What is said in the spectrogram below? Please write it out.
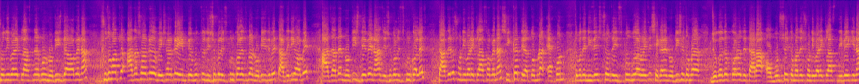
শনিবারে ক্লাস নেওয়ার কোনো নোটিশ দেওয়া হবে না। শুধুমাত্র আধা সরকারি ও বেসরকারি এমপিভুক্ত যে সকল স্কুল কলেজগুলো নোটিশ দেবে তাদেরই হবে, আর যাদের নোটিশ দেবে না যে সকল স্কুল কলেজ, তাদেরও শনিবারে ক্লাস হবে না। শিক্ষার্থীরা, তোমরা এখন তোমাদের নিজস্ব যে স্কুলগুলো রয়েছে, সেখানে নোটিশে তোমরা যোগাযোগ করো যে তারা অবশ্যই তোমাদের শনিবারে ক্লাস নেবে কিনা।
